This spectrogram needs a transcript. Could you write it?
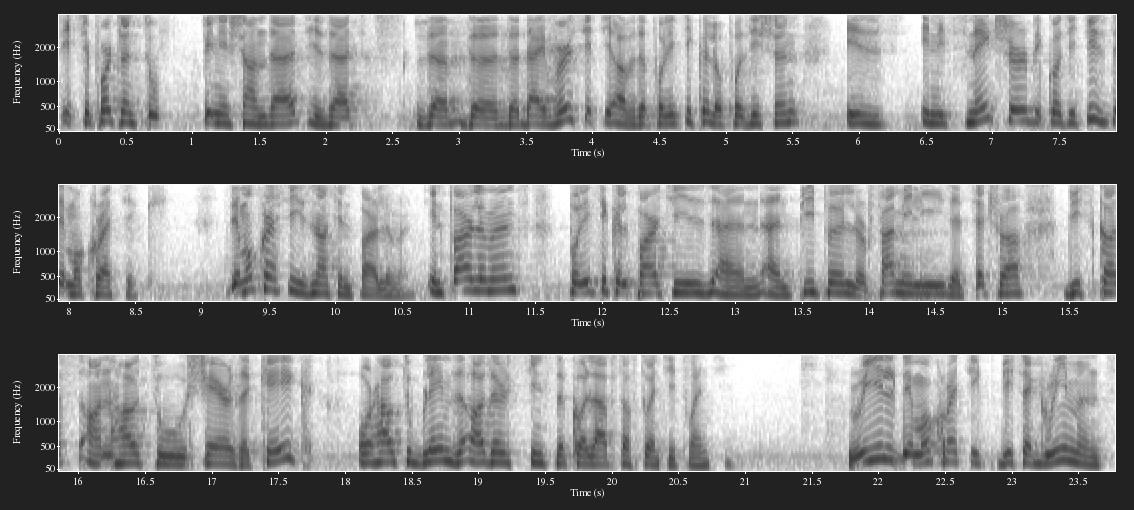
It's important to finish on that is that the, the, the diversity of the political opposition is in its nature because it is democratic. Democracy is not in parliament. In parliament, political parties and, and people or families, etc., discuss on how to share the cake or how to blame the others since the collapse of 2020. Real democratic disagreement,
